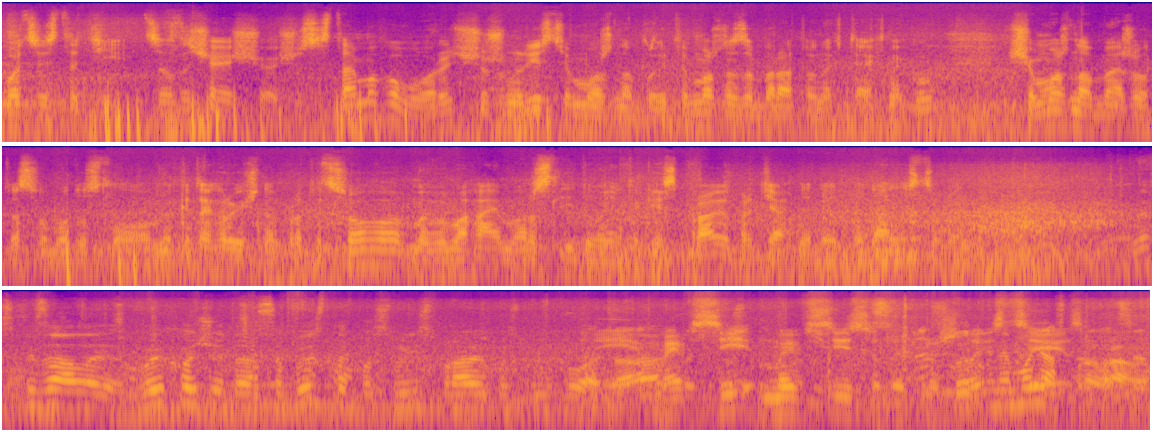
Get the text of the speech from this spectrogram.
по цій статті. Це означає, що? що система говорить, що журналістів можна бити, можна забирати у них техніку, що можна обмежувати свободу слова. Ми категорично проти цього. Ми вимагаємо розслідування таких справ і притягнення до відповідальності винних. Ви сказали, ви хочете особисто по своїй справі поспілкуватися. Ні, ми всі, ми всі сюди прийшли Тут з не моя цією справа, справою.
